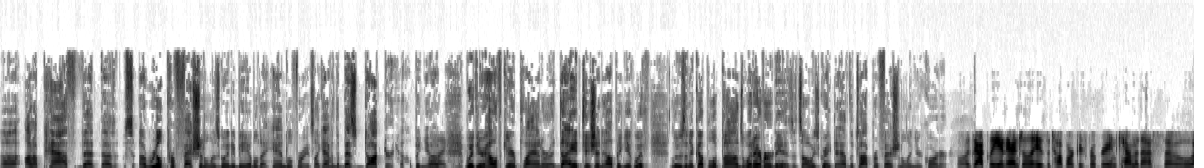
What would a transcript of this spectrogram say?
uh, on a path that uh, a real professional is going to be able to handle for you. It's like having the best doctor helping you well, out with your health care plan or a dietitian helping you with losing a couple of pounds, whatever it is. It's always great to have the top professional in your corner. Well, exactly. And Angela is the top mortgage broker in Canada, so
